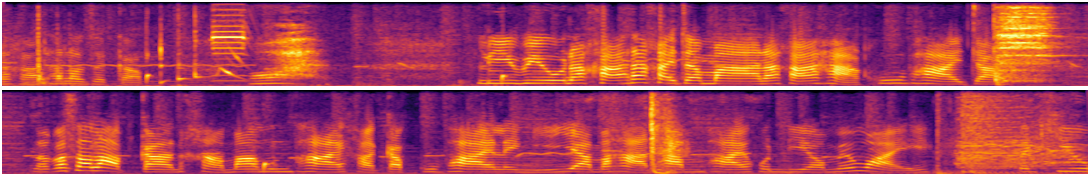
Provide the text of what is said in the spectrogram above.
นะคะ ถ้าเราจะกลับรีวิวนะคะ ถ้าใครจะมานะคะ หาคู่พายจับ แล้วก็สลับกันค่ะมามึงพายค่ะกับกูพายอะไรอย่างนี้ อย่ามาหาทำพายคนเดียวไม่ไหวตะคิว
